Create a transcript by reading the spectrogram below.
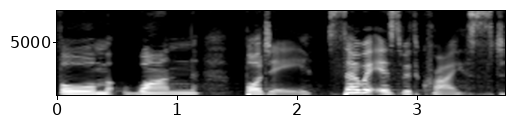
form one body, so it is with Christ.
